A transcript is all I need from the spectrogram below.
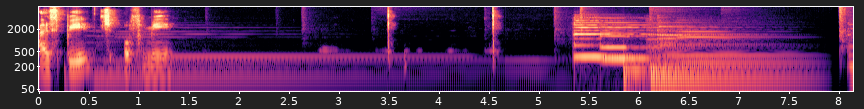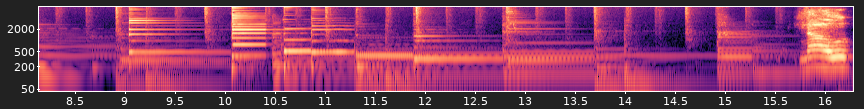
a speech of me Now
